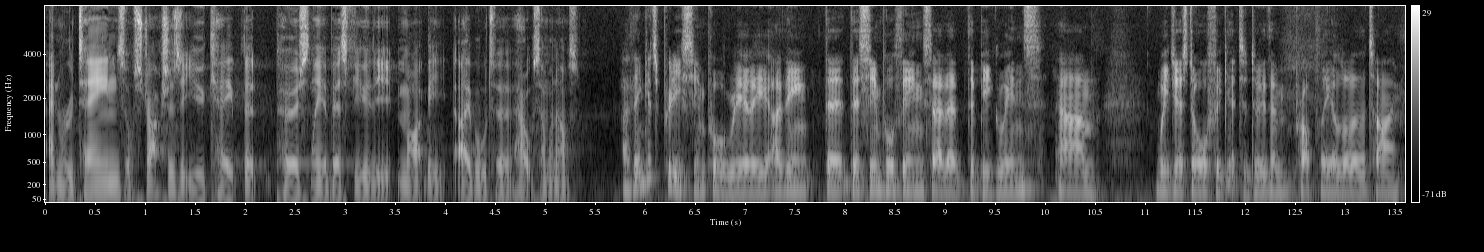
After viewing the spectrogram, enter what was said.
and routines or structures that you keep that personally are best for you that you might be able to help someone else? I think it's pretty simple, really. I think the the simple things are the the big wins. Um, we just all forget to do them properly a lot of the time.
